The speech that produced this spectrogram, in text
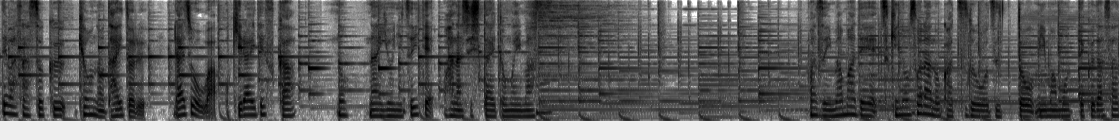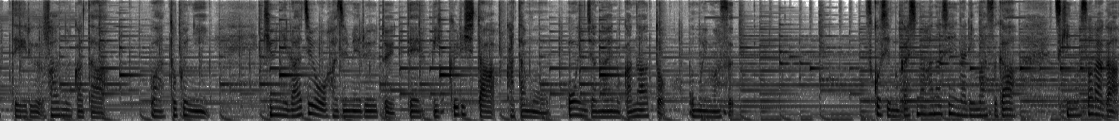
では早速今日のタイトル「ラジオはお嫌いですか?」の内容についてお話ししたいと思いますまず今まで月の空の活動をずっと見守ってくださっているファンの方は特に急にラジオを始めると言ってびっくりした方も多いんじゃないのかなと思います少し昔の話になりますが月の空が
